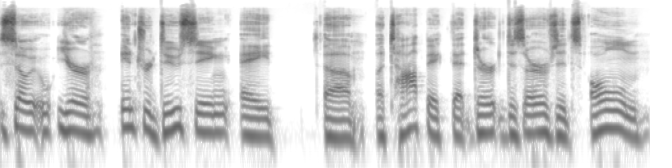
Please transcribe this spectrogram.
so you're introducing a uh, a topic that deserves its own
